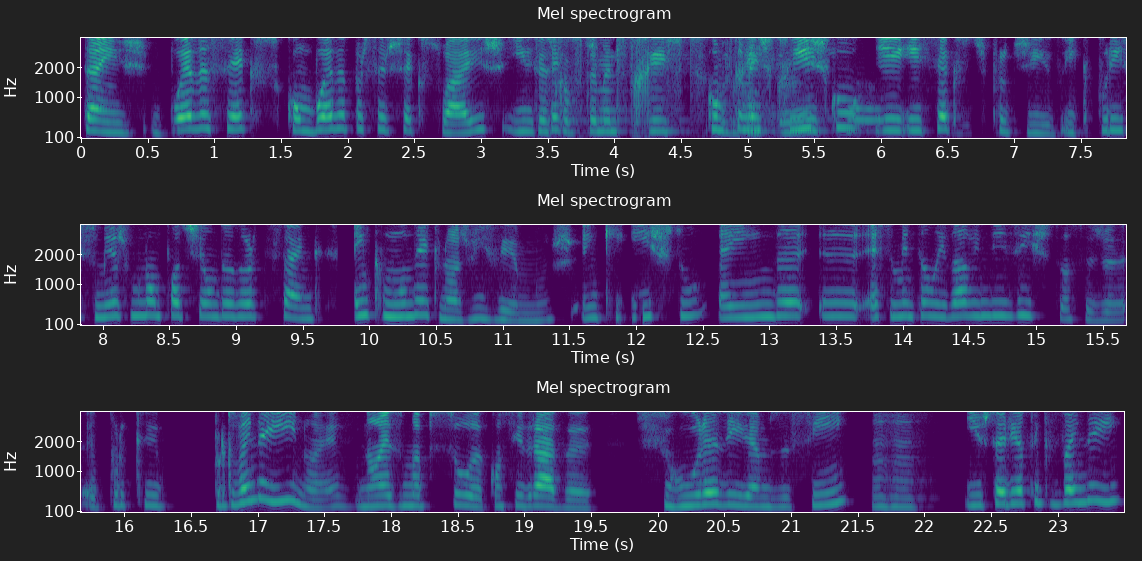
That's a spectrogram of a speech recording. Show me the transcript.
tens bué de sexo com bué de parceiros sexuais e tens sexo, comportamentos de risco, comportamentos de risco, e, e, sexo desprotegido e que por isso mesmo não podes ser um dador de sangue. Em que mundo é que nós vivemos em que isto ainda, uh, essa mentalidade ainda existe? Ou seja, eh, porque, porque vem daí, não é? Não és uma pessoa considerada segura, digamos assim, uhum. e o estereótipo vem daí.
